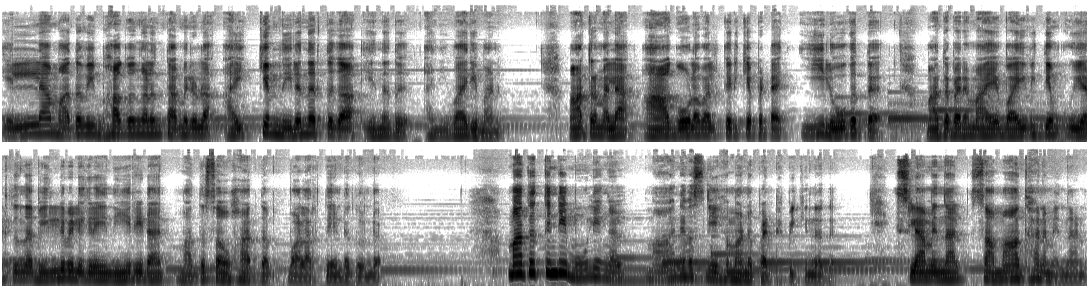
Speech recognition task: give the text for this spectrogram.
എല്ലാ മതവിഭാഗങ്ങളും തമ്മിലുള്ള ഐക്യം നിലനിർത്തുക എന്നത് അനിവാര്യമാണ്. മാത്രമല്ല ആഗോളവൽക്കരിക്കപ്പെട്ട ഈ ലോകത്ത് മതപരമായ വൈവിധ്യം ഉയർത്തുന്ന വെല്ലുവിളികളെ നേരിടാൻ മതസൗഹാർദ്ദം വളർത്തേണ്ടതുണ്ട്. മതത്തിന്റെ മൂല്യങ്ങൾ മാനവസ്നേഹമാണ് പഠിപ്പിക്കുന്നത്. ഇസ്ലാം എന്നാൽ സമാധാനം എന്നാണ്.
